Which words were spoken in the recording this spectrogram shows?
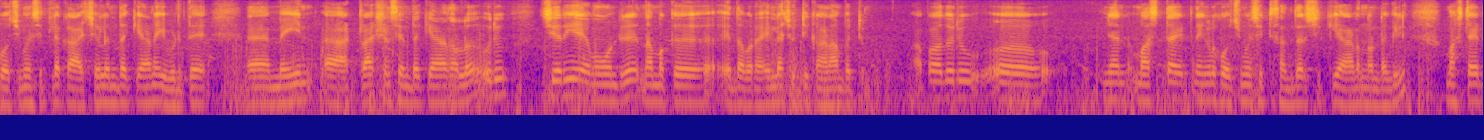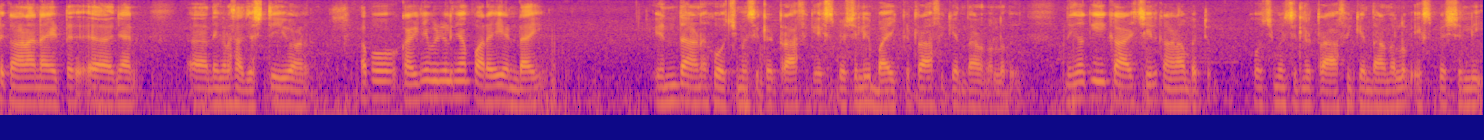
ഹോച്ചിമിൻ സിറ്റിയിലെ കാഴ്ചകൾ എന്തൊക്കെയാണ് ഇവിടുത്തെ മെയിൻ അട്രാക്ഷൻസ് എന്തൊക്കെയാണെന്നുള്ളത് ഒരു ചെറിയ എമൗണ്ടിൽ നമുക്ക് എന്താ പറയുക എല്ലാം ചുറ്റി കാണാൻ പറ്റും. അപ്പോൾ അതൊരു ഞാൻ മസ്റ്റായിട്ട് നിങ്ങൾ ഹോച്ചിമിൻ സിറ്റി സന്ദർശിക്കുകയാണെന്നുണ്ടെങ്കിൽ മസ്റ്റായിട്ട് കാണാനായിട്ട് ഞാൻ നിങ്ങളെ സജസ്റ്റ് ചെയ്യുവാണ്. അപ്പോൾ കഴിഞ്ഞ വീഡിയോയിൽ ഞാൻ പറയുകയുണ്ടായി എന്താണ് Ho Chi Minh city traffic especially bike traffic എന്താണെന്നുള്ളത് നിങ്ങൾക്ക് ഈ കാഴ്ചയിൽ കാണാൻ പറ്റും. ഹോച്ചിമിൻ സിറ്റിയിലെ ട്രാഫിക് എന്താണെന്നുള്ളത് എസ്പെഷ്യലി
